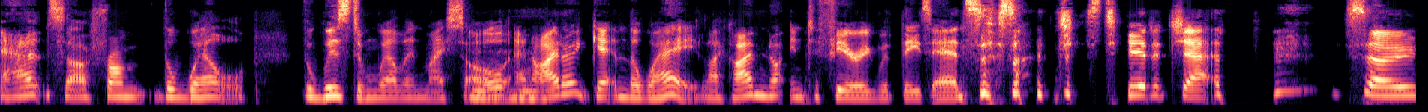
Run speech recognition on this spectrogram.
answer from the well the wisdom well in my soul mm-hmm. and I don't get in the way. Like I'm not interfering with these answers. I'm just here to chat. So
